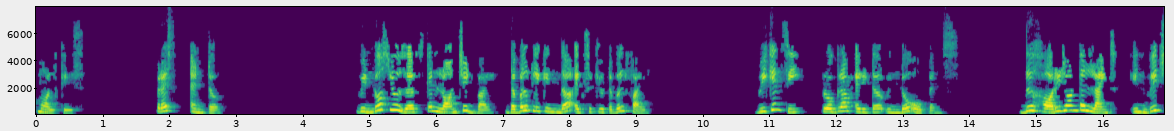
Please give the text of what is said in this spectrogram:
small case. Press Enter. Windows users can launch it by double-clicking the executable file. We can see Program Editor window opens. The horizontal lines in which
